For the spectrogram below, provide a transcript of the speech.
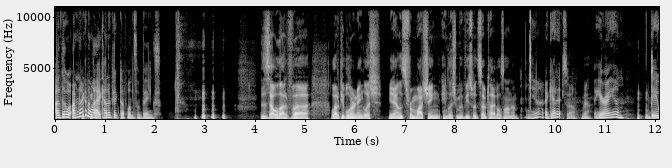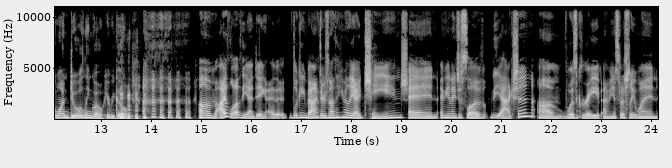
Although I'm not going to lie, I kind of picked up on some things. This is how a lot of uh, a lot of people learn English. You know, it's from watching English movies with subtitles on them. Yeah, I get it. So yeah, Here I am. Day 1 Duolingo. Here we go. Um, I love the ending. I- Looking back, there's nothing really I change, and I mean, I just love the action. Um, was great. I mean, especially when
